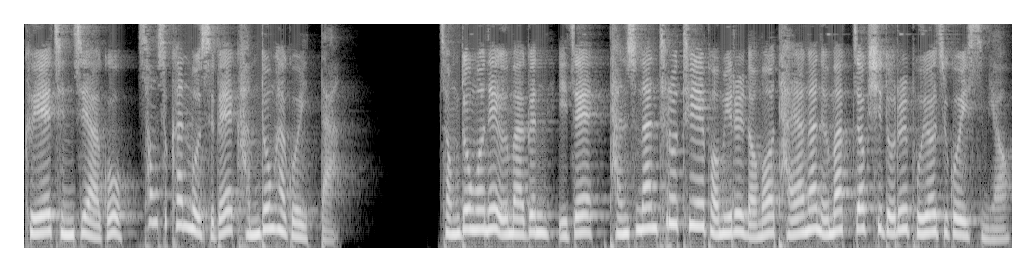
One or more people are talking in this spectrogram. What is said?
그의 진지하고 성숙한 모습에 감동하고 있다. 정동원의 음악은 이제 단순한 트로트의 범위를 넘어 다양한 음악적 시도를 보여주고 있으며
